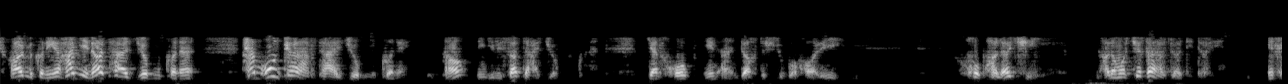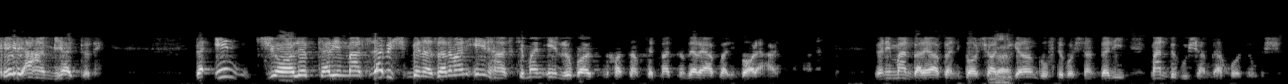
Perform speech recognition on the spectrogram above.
چیکار می‌کنه؟ هم اینا تعجب می‌کنن هم اون طرف تعجب می‌کنه. ها؟ انگلیس ها تعجب می‌کنن. میگن خب این انداختش تو بخاری. خب حالا چی؟ حالا ما چه قراردادی داریم؟ این خیلی اهمیت داره. و این جالب ترین مطلبش به نظر من این هست که من این رو باز می‌خواستم خدمتتون برای اولین بار عرض کنم یعنی من برای اولین بار شاید بله. دیگران گفته باشن ولی من به گوشم نخورده باشه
